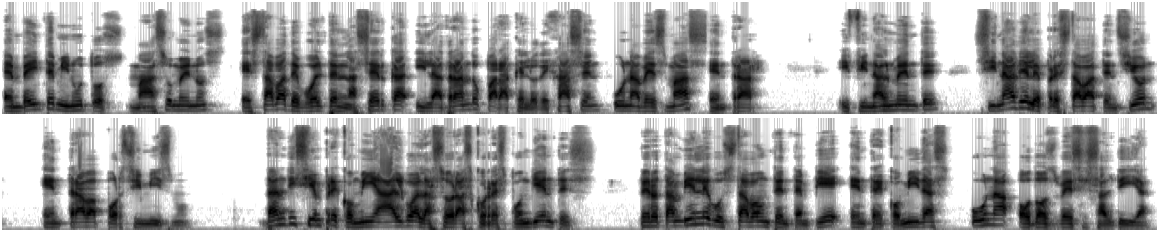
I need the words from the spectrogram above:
En veinte minutos, más o menos, estaba de vuelta en la cerca y ladrando para que lo dejasen una vez más entrar. Y finalmente, si nadie le prestaba atención, entraba por sí mismo. Dandy siempre comía algo a las horas correspondientes, pero también le gustaba un tentempié entre comidas una o dos veces al día.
